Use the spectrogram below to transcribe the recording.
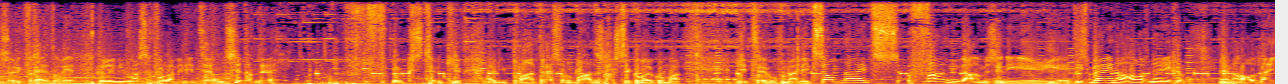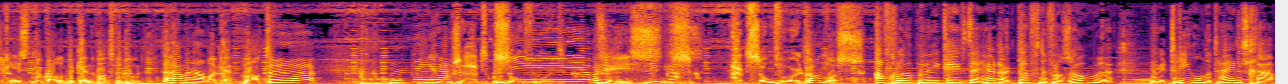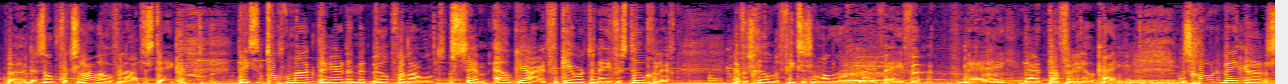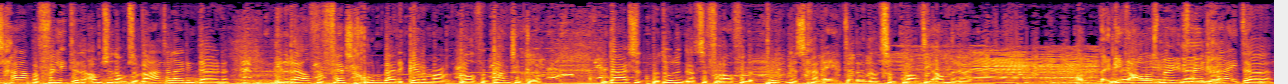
Sorry, ik vergeet het alweer. Ik wil u niet lastigvallen met dit eh, ontzettende fuck stukje uit die plaat. De rest van de plaat is hartstikke leuk, hoor, maar dit uh, hoeft mij niet. Some Nights Fun, dames en heren. Het is bijna half negen. En half negen is het ook altijd bekend wat we doen. Dan gaan we namelijk even wat... eh Nieuws uit Zandvoort. Ja, precies. Nieuws uit Zandvoort. Brandlos. Afgelopen week heeft de herder Daphne van Zomeren weer 300 heideschapen de Zandvoortslaan over laten steken. Deze tocht maakt de herder met behulp van haar hond Sam elk jaar. Het verkeer wordt dan even stilgelegd en verschillende fietsers en wandelaars blijven even, nee, naar het tafereel kijken. De Schonebeker schapen verlieten de Amsterdamse waterleidingduinen in ruil voor vers groen bij de Kennemer Golf Country Club. En daar is het bedoeling dat ze vooral van de prunes gaan eten. En dat is een plant die andere... Wat, nee, niet alles Nee, meenemen. Het zijn geiten.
